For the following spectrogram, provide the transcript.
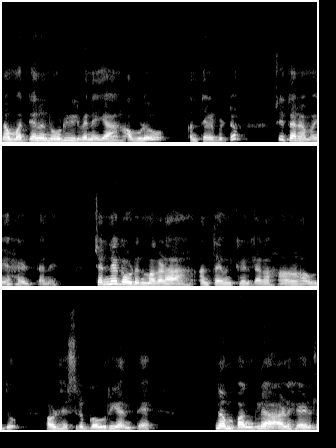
ನಾವು ಮಧ್ಯಾಹ್ನ ನೋಡಿಲ್ವೇನಯ್ಯ, ಅವಳು? ಅಂತ ಹೇಳ್ಬಿಟ್ಟು ಸೀತಾರಾಮಯ್ಯ ಹೇಳ್ತಾನೆ. ಚೆನ್ನೇಗೌಡನ ಮಗಳ? ಅಂತ ಇವನು ಕೇಳಿದಾಗ, ಹಾಂ, ಹೌದು. ಅವಳ ಹೆಸರು ಗೌರಿ ಅಂತೆ. ನಮ್ಮ ಬಂಗ್ಲೆ ಆಳು ಹೇಳ್ದ,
